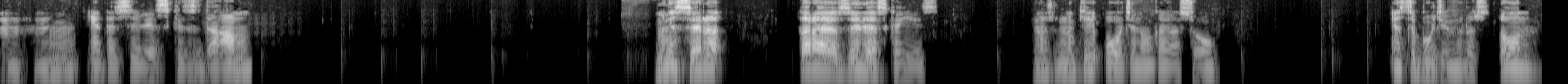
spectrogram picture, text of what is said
Угу, это железки сдам. Вторая железка есть. Нужно внуки очень много росол. Если будем ростон,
